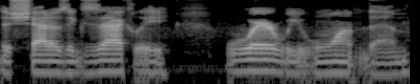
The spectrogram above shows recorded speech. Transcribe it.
the shadows exactly where we want them.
